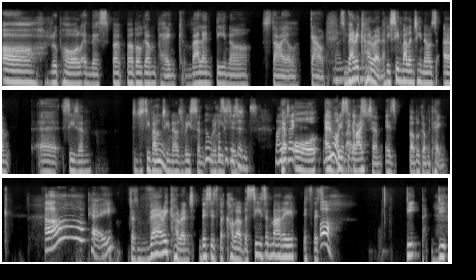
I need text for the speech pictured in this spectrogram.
Oh, RuPaul in this bubblegum pink Valentino style gown. It's very current. Have you seen Valentino's um, uh, season? Did you see Valentino's no. recent no, releases? No, of course I didn't. Why They're would I... all, every single item is bubblegum pink. Oh, okay. So it's very current. This is the colour of the season, Mary. It's this oh. deep, deep,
